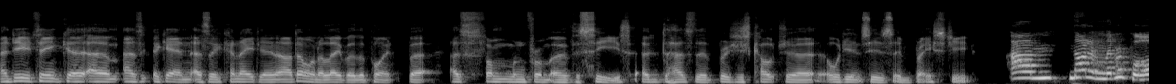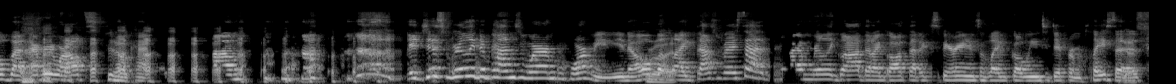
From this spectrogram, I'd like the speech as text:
And do you think, uh, um, as again, as a Canadian, I don't want to labour the point, but as someone from overseas, uh, has the British culture audiences embraced you? Um, not in Liverpool, but everywhere else it's been okay. Um, it just really depends where I'm performing, you know. Right. But like that's what I said. I'm really glad that I got that experience of like going to different places yes.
